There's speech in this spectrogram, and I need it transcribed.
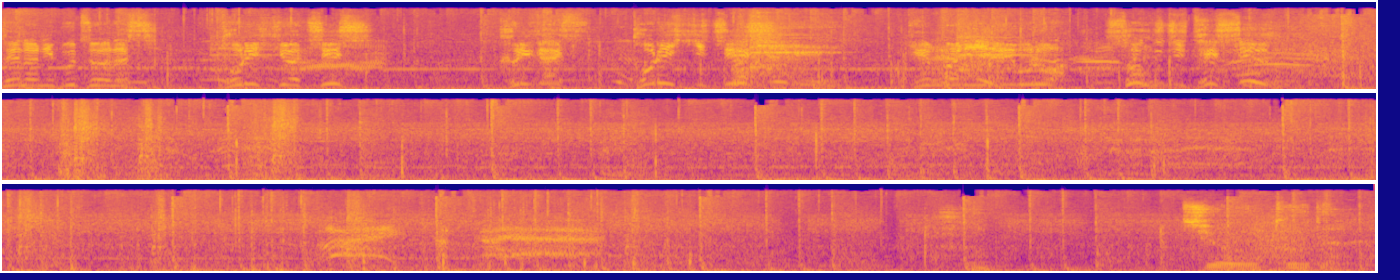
テナに物はなし取引は中止。繰り返す。取引中止。現場にいない者は即時撤収。上等だ。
